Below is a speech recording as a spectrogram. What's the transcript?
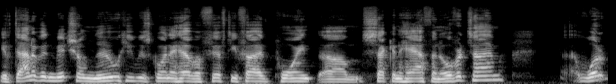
if Donovan Mitchell knew he was going to have a 55 point um, second half in overtime, what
